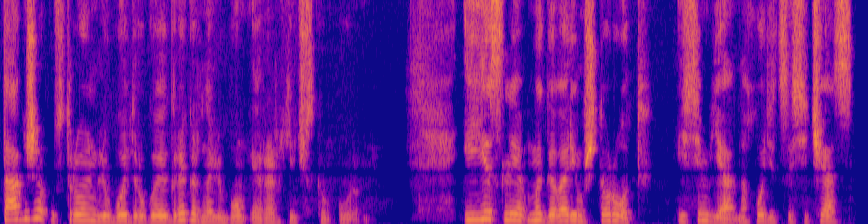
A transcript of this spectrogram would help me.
также устроен любой другой эгрегор на любом иерархическом уровне. И если мы говорим, что род и семья находятся сейчас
